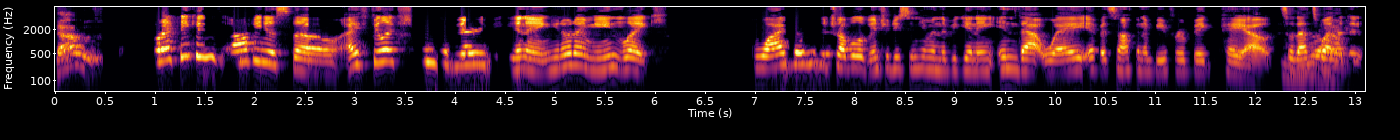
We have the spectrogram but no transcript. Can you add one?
That was But I think it was obvious though. I feel like from the very beginning, you know what I mean? Like, why go through the trouble of introducing him in the beginning in that way if it's not going to be for a big payout? So that's why that didn't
